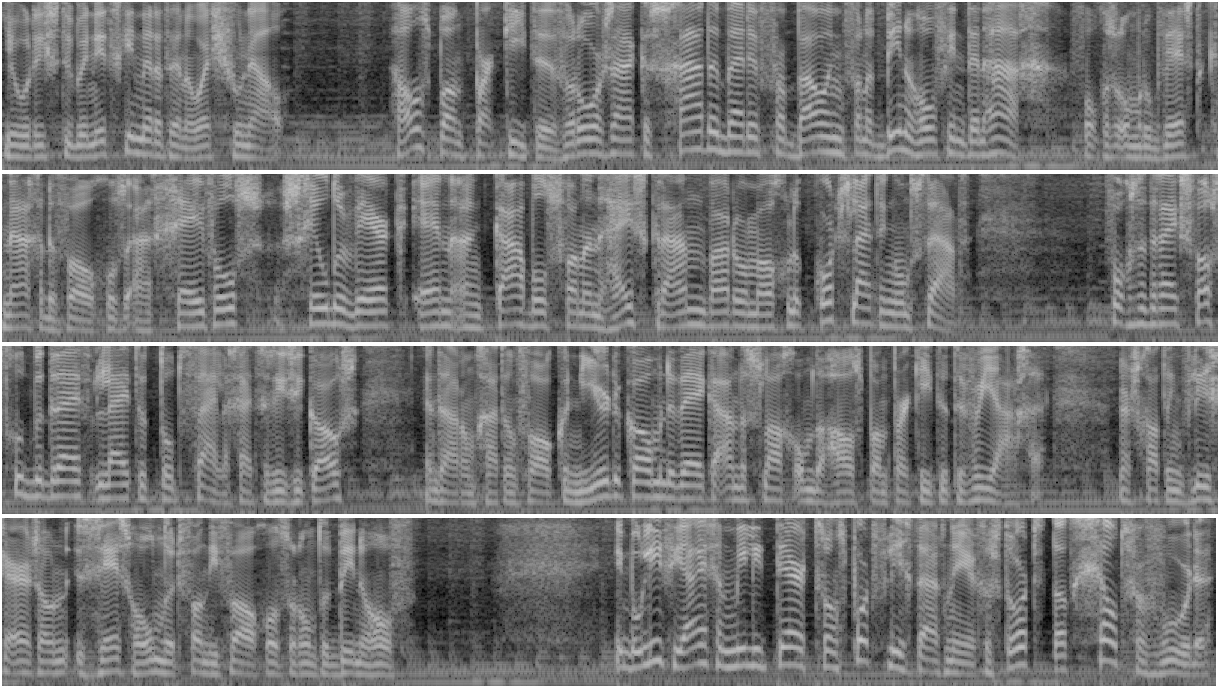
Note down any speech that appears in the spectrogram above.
Joris Stubenitski met het NOS-journaal. Halsbandparkieten veroorzaken schade bij de verbouwing van het Binnenhof in Den Haag. Volgens Omroep West knagen de vogels aan gevels, schilderwerk en aan kabels van een hijskraan... waardoor mogelijk kortsluiting ontstaat. Volgens het Rijksvastgoedbedrijf leidt het tot veiligheidsrisico's. En daarom gaat een valkenier de komende weken aan de slag om de halsbandparkieten te verjagen. Naar schatting vliegen er zo'n 600 van die vogels rond het Binnenhof. In Bolivia is een militair transportvliegtuig neergestort dat geld vervoerde.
